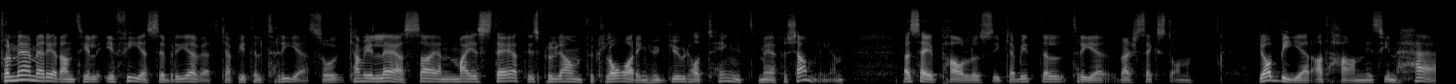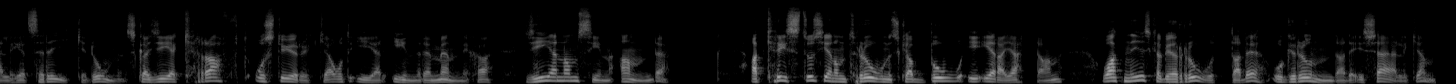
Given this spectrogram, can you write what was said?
Följ med mig redan till Efesebrevet kapitel 3 så kan vi läsa en majestätisk programförklaring hur Gud har tänkt med församlingen. Där säger Paulus i kapitel 3, vers 16. Jag ber att han i sin härlighetsrikedom ska ge kraft och styrka åt er inre människa genom sin ande. Att Kristus genom tron ska bo i era hjärtan och att ni ska bli rotade och grundade i kärleken.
